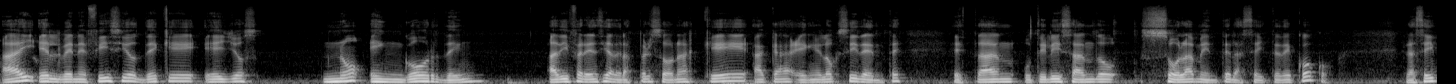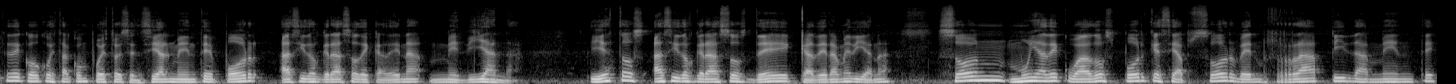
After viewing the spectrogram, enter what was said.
hay el beneficio de que ellos no engorden, a diferencia de las personas que acá en el occidente están utilizando solamente el aceite de coco. El aceite de coco está compuesto esencialmente por ácidos grasos de cadena mediana. Y estos ácidos grasos de cadena mediana son muy adecuados porque se absorben rápidamente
